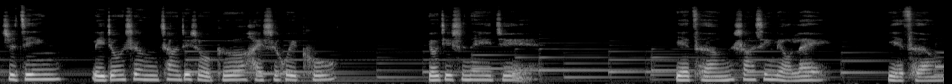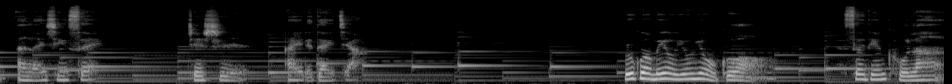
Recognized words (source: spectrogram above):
至今，李宗盛唱这首歌还是会哭，尤其是那一句：“也曾伤心流泪，也曾黯然心碎，这是爱的代价。”如果没有拥有过，酸甜苦辣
